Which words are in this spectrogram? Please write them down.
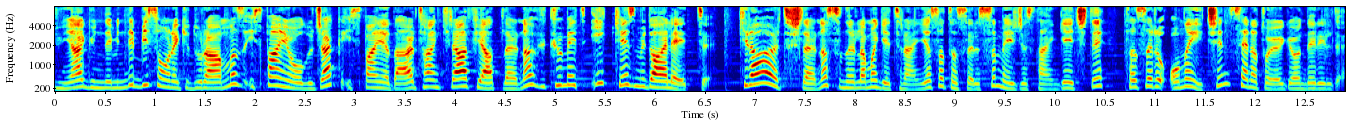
Dünya gündeminde bir sonraki durağımız İspanya olacak. İspanya'da artan kira fiyatlarına hükümet ilk kez müdahale etti. Kira artışlarına sınırlama getiren yasa tasarısı meclisten geçti, tasarı onay için senatoya gönderildi.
